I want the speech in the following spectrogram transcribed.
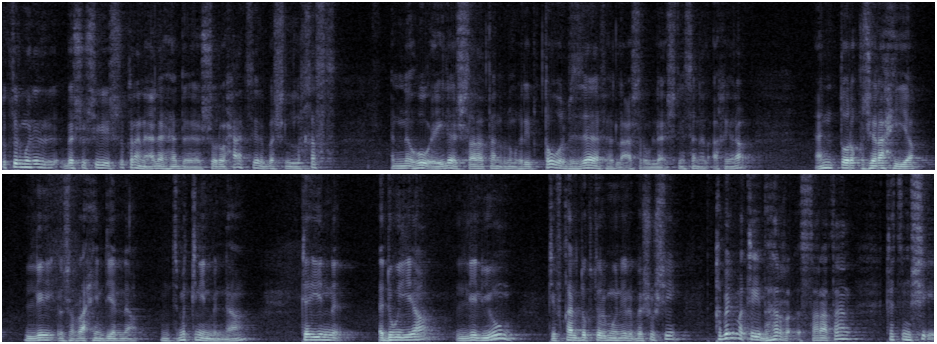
دكتور منير باشوشي شكرا على هذه الشروحات سير باش نلخص أنه علاج سرطان بالمغرب تطور بزاف هذه العشر ولا 20 سنة الأخيرة عن طرق جراحية اللي الجراحين ديالنا متمكنين منها. كاين أدوية اللي اليوم كيف قال الدكتور منير باشوشي قبل ما كيظهر السرطان كتمشي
